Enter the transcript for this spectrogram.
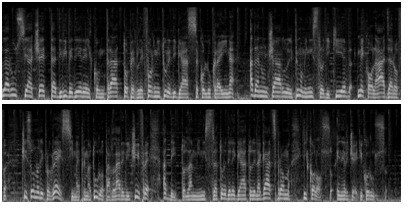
La Russia accetta di rivedere il contratto per le forniture di gas con l'Ucraina. Ad annunciarlo il primo ministro di Kiev, Mykola Azarov. Ci sono dei progressi, ma è prematuro parlare di cifre, ha detto l'amministratore delegato della Gazprom, il colosso energetico russo.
